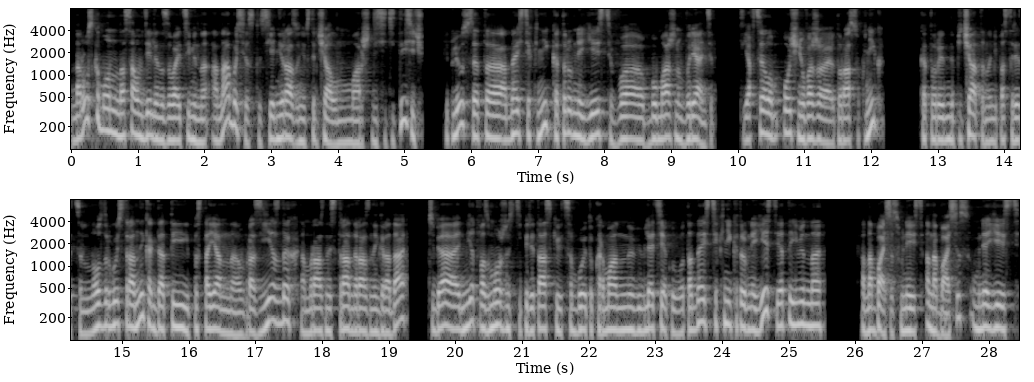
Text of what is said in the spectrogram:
На русском он на самом деле называется именно Анабасис, то есть я ни разу не встречал марш 10 тысяч. И плюс это одна из тех книг, которые у меня есть в бумажном варианте. Я в целом очень уважаю эту расу книг, которые напечатаны непосредственно. Но с другой стороны, когда ты постоянно в разъездах, там разные страны, разные города, у тебя нет возможности перетаскивать с собой эту карманную библиотеку. вот одна из тех книг, которые у меня есть, это именно Анабасис. У меня есть Анабасис, у меня есть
